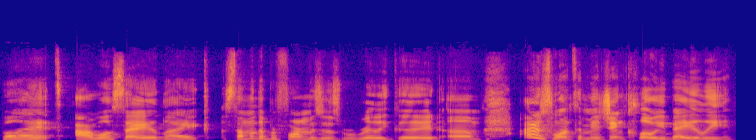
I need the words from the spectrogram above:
But I will say, like, some of the performances were really good. Um, I just want to mention Chloe Bailey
